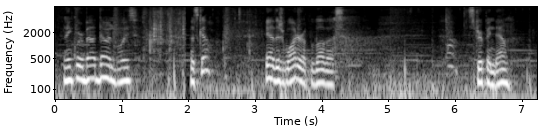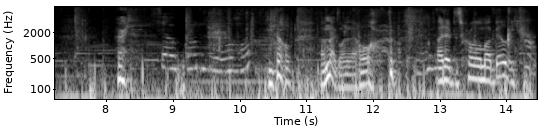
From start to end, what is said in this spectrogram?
I think we're about done, boys. Let's go. Yeah, there's water up above us. It's dripping down. All right. So go into the little hole. No, I'm not going to that hole. I'd have to scroll on my belly. Oh,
